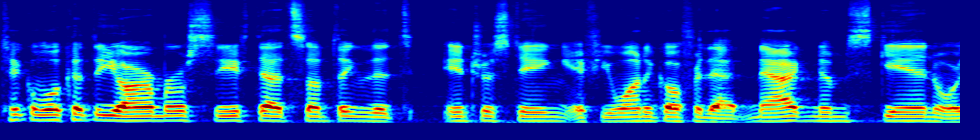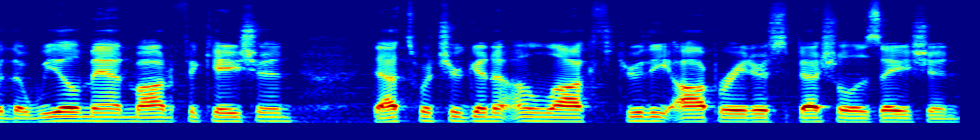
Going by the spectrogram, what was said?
take a look at the armor, see if that's something that's interesting. If you want to go for that Magnum skin or the Wheelman modification, that's what you're going to unlock through the operator specialization.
